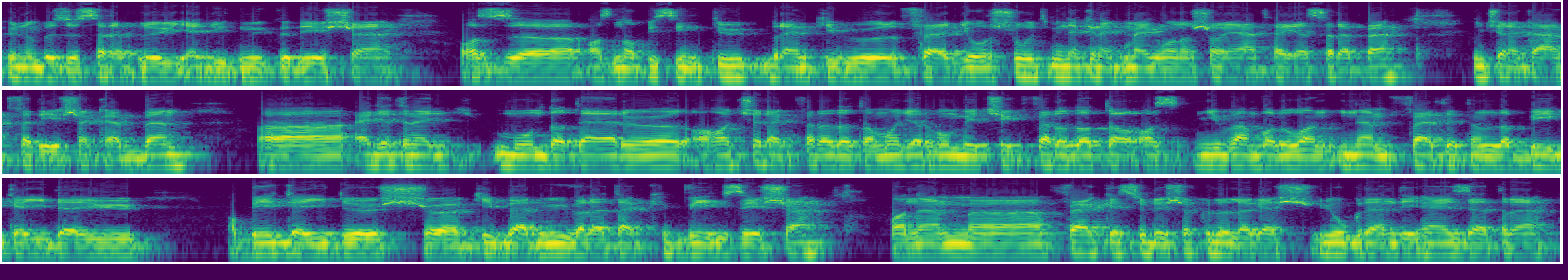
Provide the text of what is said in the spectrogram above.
különböző szereplői együttműködése az, az napi szintű, rendkívül felgyorsult, mindenkinek megvan a saját helye szerepe, nincsenek átfedések ebben. Egyetlen egy mondat erről, a hadsereg feladata, a Magyar Honvédség feladata az nyilvánvalóan nem feltétlenül a békeidejű a békeidős kiberműveletek végzése, hanem felkészülés a különleges jogrendi helyzetre,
